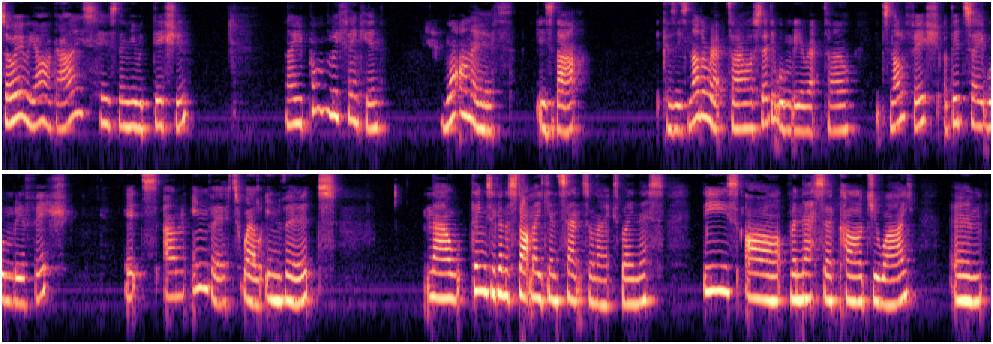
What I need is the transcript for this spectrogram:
So here we are guys, here's the new edition. Now you're probably thinking, what on earth is that? Because it's not a reptile, I said it wouldn't be a reptile. It's not a fish, I did say it wouldn't be a fish. It's an invert, well, inverts. Now, things are going to start making sense when I explain this. These are Vanessa cardui, um,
